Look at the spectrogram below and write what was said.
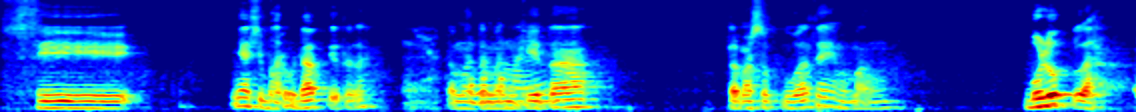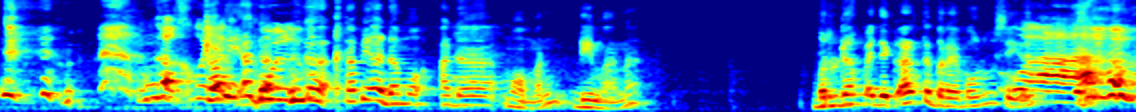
si nya si barudak gitu lah Iya, teman-teman teman-teman. kita termasuk gua teh memang buluk lah Mengaku tapi ya. ada bulu. enggak tapi ada mo ada momen di mana barudak PJKR teh berevolusi kan? Wow.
